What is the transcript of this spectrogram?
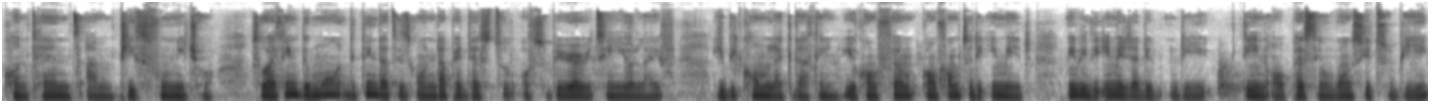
content and peaceful nature. So I think the more the thing that is on that pedestal of superiority in your life, you become like that thing. You confirm conform to the image, maybe the image that the, the thing or person wants you to be,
